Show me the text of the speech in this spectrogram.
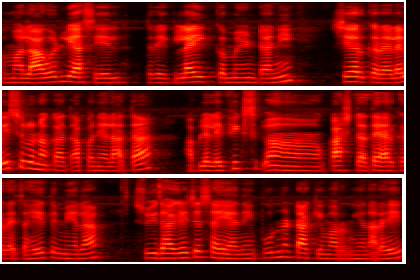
तुम्हाला आवडली असेल तर एक लाईक कमेंट आणि शेअर करायला विसरू नका आपण याला आता आपल्याला फिक्स काष्टा तयार करायचा आहे. तर मी याला सुई धाग्याच्या सहाय्याने पूर्ण टाके मारून घेणार आहे.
